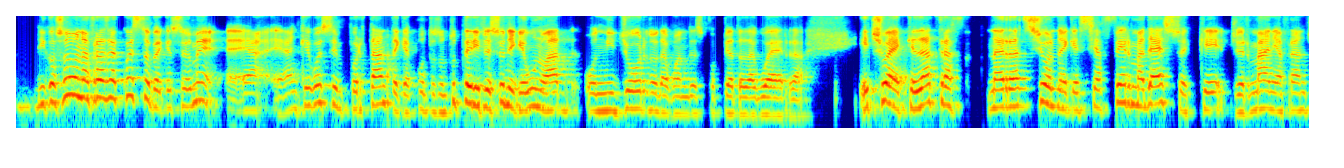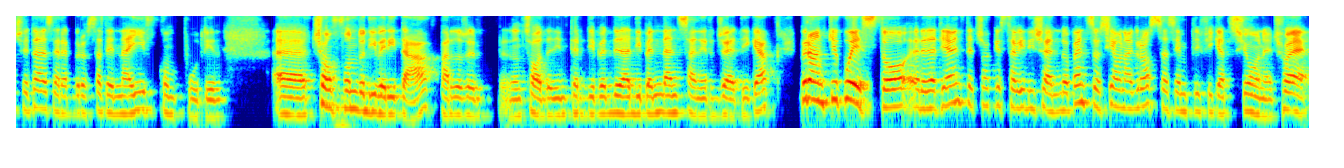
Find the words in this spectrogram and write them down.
Dico solo una frase a questo perché secondo me è, è anche questo importante, che appunto sono tutte riflessioni che uno ha ogni giorno da quando è scoppiata la guerra, e cioè che la, tra- narrazione che si afferma adesso è che Germania, Francia e Italia sarebbero state naive con Putin. Eh, c'è un fondo di verità, parlo non so, della dipendenza energetica, però anche questo, relativamente a ciò che stavi dicendo, penso sia una grossa semplificazione, cioè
